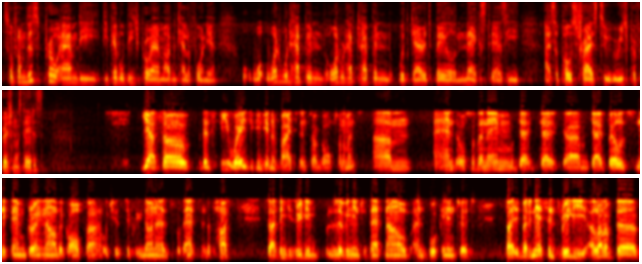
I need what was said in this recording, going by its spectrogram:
So from this pro am, the the Pebble Beach pro am out in California, what, would happen? What would have to happen with Gareth Bale next, as he, I suppose, tries to reach professional status? Yeah, so there's a few ways you can get invited into a golf tournament. Um, and also the name um, Gareth Bale's nickname growing now the golfer, which is typically known as for that in the past. So I think he's really living into that now and walking into it. But but in essence, really, a lot of the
